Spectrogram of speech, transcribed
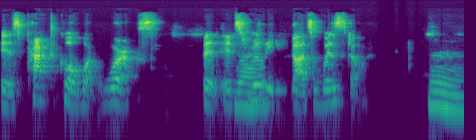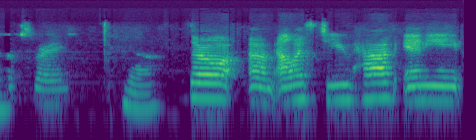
is practical, what works, but it's right. really God's wisdom. Mm. That's right. Yeah. So, um, Alice, do you have any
